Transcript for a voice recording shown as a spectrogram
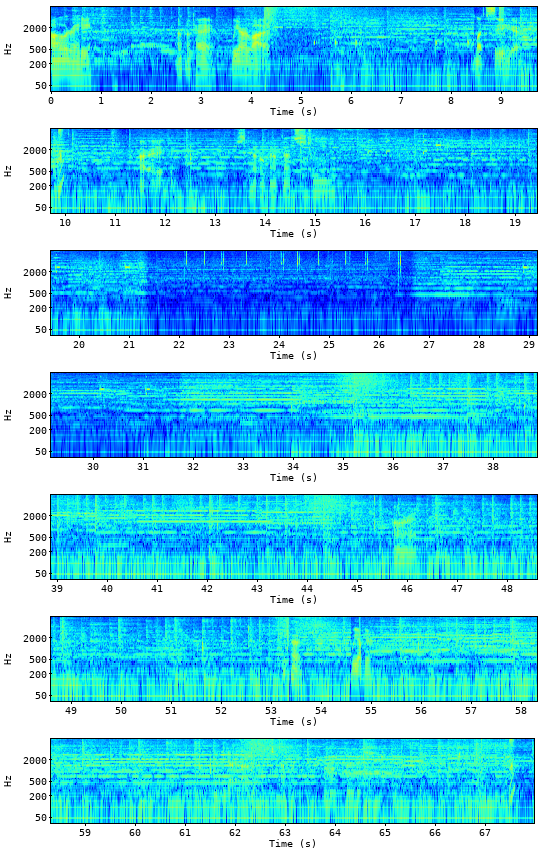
Alrighty. Okay, we are live. Let's see here. Alrighty. Just gonna open up that stream. Alright. Okay. We up here.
